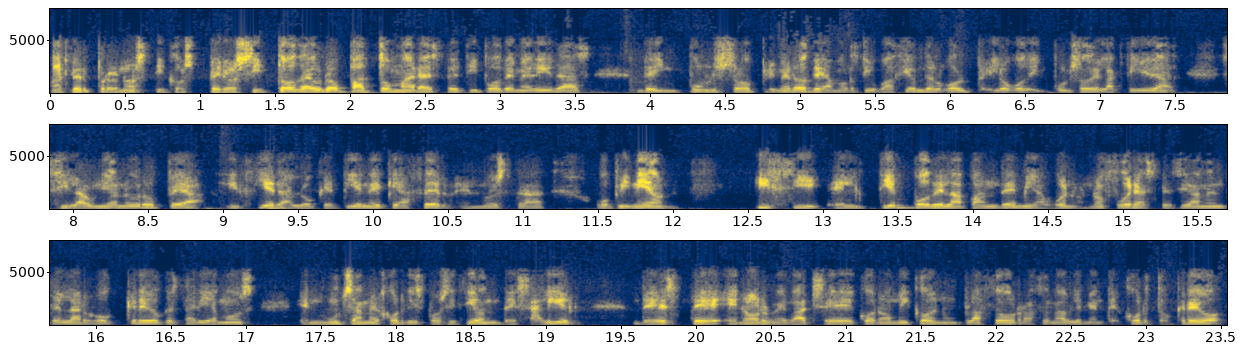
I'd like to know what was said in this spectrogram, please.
hacer pronósticos. Pero si toda Europa tomara este tipo de medidas de impulso, primero de amortiguación del golpe y luego de impulso de la actividad, si la Unión Europea hiciera lo que tiene que hacer, en nuestra opinión, y si el tiempo de la pandemia, bueno, no fuera excesivamente largo, creo que estaríamos en mucha mejor disposición de salir de este enorme bache económico en un plazo razonablemente corto. Creo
